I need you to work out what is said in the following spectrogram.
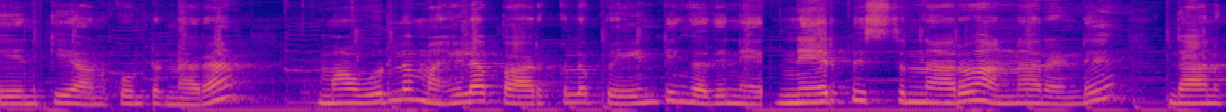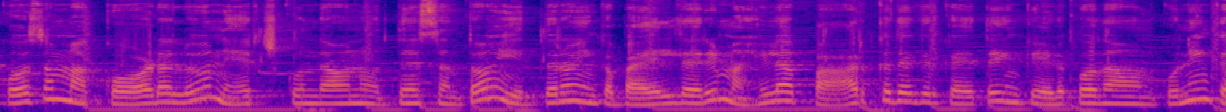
దేనికి అనుకుంటున్నారా? మా ఊర్లో మహిళా పార్కులో పెయింటింగ్ అది నేర్పిస్తున్నారు అన్నారండి. దానికోసం మా కోడలు నేర్చుకుందామని ఉద్దేశంతో ఇద్దరం ఇంకా బయలుదేరి మహిళా పార్క్ దగ్గరికి అయితే ఇంక వెళ్ళిపోదాం అనుకుని ఇంక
